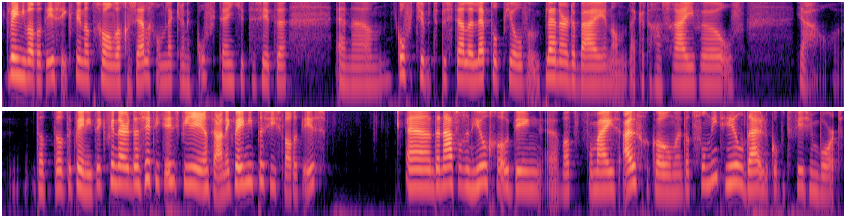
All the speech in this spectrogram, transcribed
Ik weet niet wat dat is. Ik vind dat gewoon wel gezellig om lekker in een koffietentje te zitten. En um, koffietje te bestellen, laptopje of een planner erbij. En dan lekker te gaan schrijven. Of ja, dat, dat ik weet niet. Ik vind daar, daar zit iets inspirerends aan. Ik weet niet precies wat het is. Uh, daarnaast was een heel groot ding uh, wat voor mij is uitgekomen. Dat stond niet heel duidelijk op het vision board.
